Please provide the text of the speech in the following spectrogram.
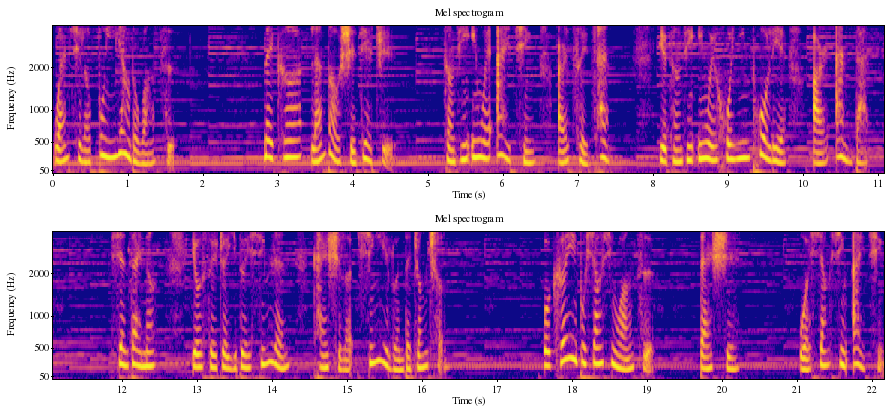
玩起了不一样的王子。那颗蓝宝石戒指，曾经因为爱情而璀璨，也曾经因为婚姻破裂而黯淡。现在呢，又随着一对新人开始了新一轮的征程。我可以不相信王子，但是，我相信爱情。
